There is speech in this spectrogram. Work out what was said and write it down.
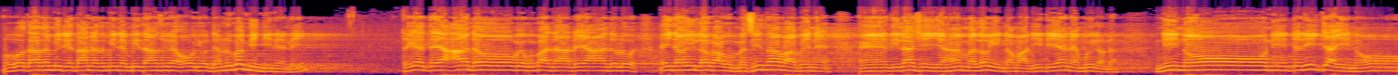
ဘုဂောသားသမီးတွေသားနဲ့သမီးနဲ့မိသားစုနဲ့အိုးကျဒါလိုပဲမြင်ကျင်တယ်လေ တကယ်တရားအားထုတ်ပဲဝိပဿနာတရားအားထုတ်လို့အိမ်တော်ကြီးလောကကိုမစင်းစားပါဘဲနဲ့အဲဒီလားရှင်ယဟန်မလို့ရင်တော့မှဒီတရားနဲ့မွေးလို့နေနော်နေတတိကြရင်နော်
